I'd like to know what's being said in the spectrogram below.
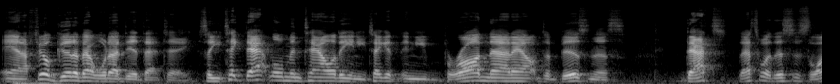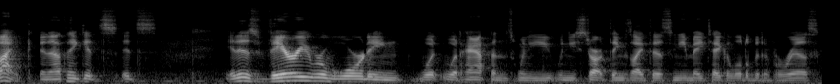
and I feel good about what I did that day. So you take that little mentality and you take it and you broaden that out to business. That's that's what this is like, and I think it's it's it is very rewarding what what happens when you when you start things like this, and you may take a little bit of a risk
